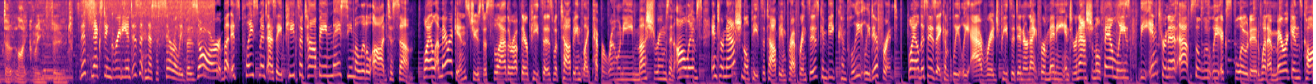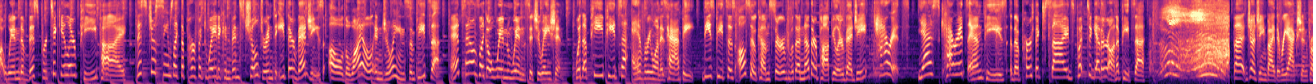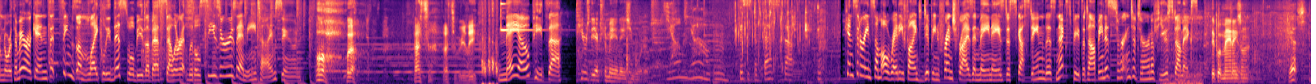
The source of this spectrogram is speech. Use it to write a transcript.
Don't like green food. This next ingredient isn't necessarily bizarre, but its placement as a pizza topping may seem a little odd to some. While Americans choose to slather up their pizzas with toppings like pepperoni, mushrooms, and olives, international pizza topping preferences can be completely different. While this is a completely average pizza dinner night for many international families, the internet absolutely exploded when Americans caught wind of this particular pea pie. This just seems like the perfect way to convince children to eat their veggies, all the while enjoying some pizza. It sounds like a win-win situation. With a pea pizza, everyone is happy. These pizzas also come served with another popular veggie, carrots. Yes, carrots and peas, the perfect sides put together on a pizza. But judging by the reaction from North Americans, it seems unlikely this will be the bestseller at Little Caesars anytime soon. Oh, well, that's a, that's a relief. Mayo pizza. Here's the extra mayonnaise you ordered. Yum, yum. Mm, this is the best stuff. Considering some already find dipping french fries in mayonnaise disgusting, this next pizza topping is certain to turn a few stomachs. They put mayonnaise on it? Yes.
